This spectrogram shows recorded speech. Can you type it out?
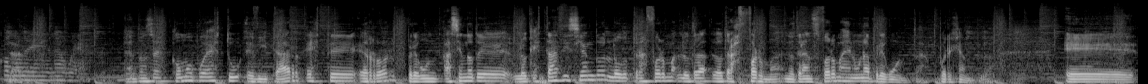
como Claro. de la wea. Entonces, ¿cómo puedes tú evitar este error? Pregun- haciéndote lo que estás diciendo, lo, transforma, lo, tra- lo transforma, lo transformas en una pregunta. Por ejemplo, eh,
